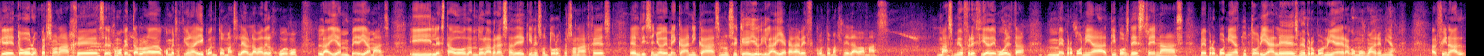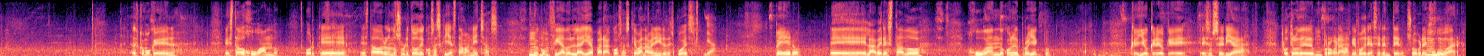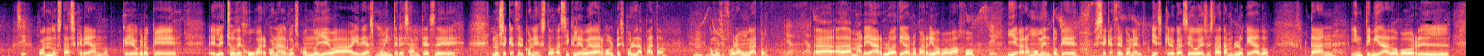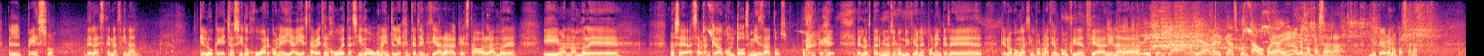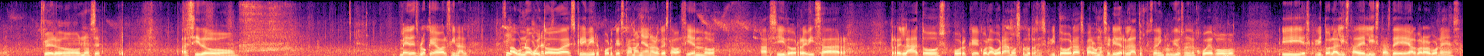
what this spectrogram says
que todos los personajes, es como que entabla una conversación ahí, cuanto más le hablaba del juego, la IA me pedía más y le he estado dando la brasa de quiénes son todos los personajes, el diseño de mecánicas, no sé qué, y la IA cada vez cuanto más le daba más más me ofrecía de vuelta, me proponía tipos de escenas, me proponía tutoriales, me proponía, era como, madre mía, al final es como que he estado jugando, porque he estado hablando sobre todo de cosas que ya estaban hechas. No he confiado en la IA para cosas que van a venir después. Ya. Pero eh, el haber estado jugando con el proyecto, que yo creo que eso sería otro de un programa que podría ser entero sobre jugar Sí. cuando estás creando, que yo creo que el hecho de jugar con algo es cuando lleva a ideas muy interesantes de no sé qué hacer con esto, así que le voy a dar golpes con la pata, como si fuera un gato, a, a marearlo, a tirarlo para arriba, para abajo, Sí. y llegará un momento que sé qué hacer con él. Y es creo que ha sido eso, estaba tan bloqueado, tan intimidado por el, el peso de la escena final, que lo que he hecho ha sido jugar con ella. Y esta vez el juguete ha sido una inteligencia artificial a la que he estado hablándole y mandándole... No sé, se habrán quedado con todos mis datos, porque en los términos y condiciones ponen que, se, que no pongas información confidencial Y ni luego nada. te lo dije, en plan, oye, a ver qué has contado por ahí. Bueno, que no pasa nada. Yo creo que no pasa nada. Pero no sé. Ha sido. Me he desbloqueado al final. Sí, Aún no he vuelto a escribir porque esta mañana lo que he estado haciendo ha sido revisar relatos porque colaboramos con otras escritoras para una serie de relatos que están incluidos en el juego y he escrito la lista de listas de Álvaro Arbonés.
